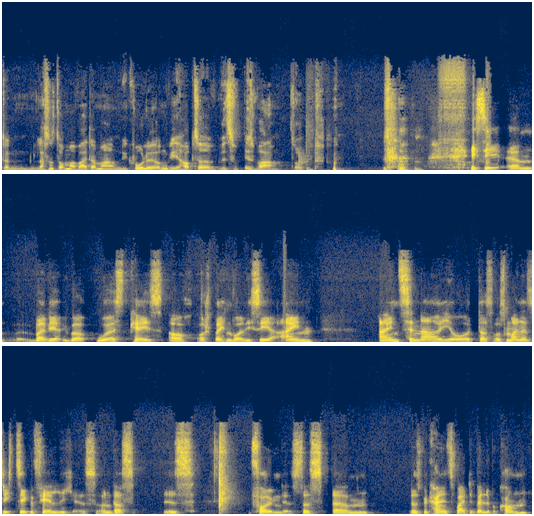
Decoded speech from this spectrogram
dann lass uns doch mal weitermachen. Die Kohle irgendwie, Hauptsache ist, ist warm. So. Ich sehe, ähm, weil wir über Worst Case auch, auch sprechen wollen, ich sehe ein, ein Szenario, das aus meiner Sicht sehr gefährlich ist. Und das ist folgendes, dass, ähm, dass wir keine zweite Welle bekommen.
